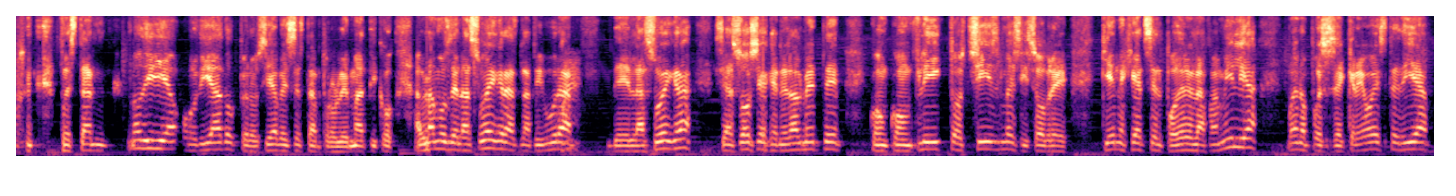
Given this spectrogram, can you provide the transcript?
pues tan, no diría odiado, pero sí a veces tan problemático. Hablamos de las suegras, la figura de la suegra se asocia generalmente con conflictos, chismes y sobre quién ejerce el poder en la familia. Bueno, pues se creó este día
